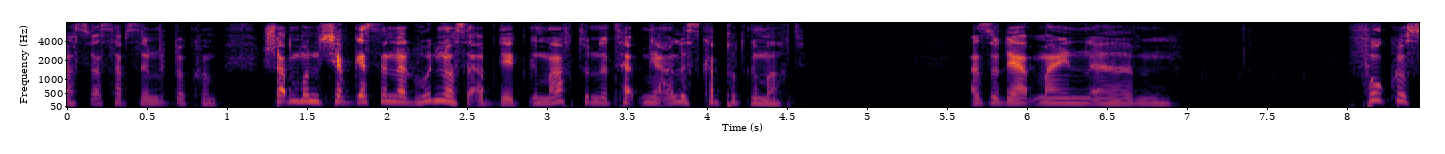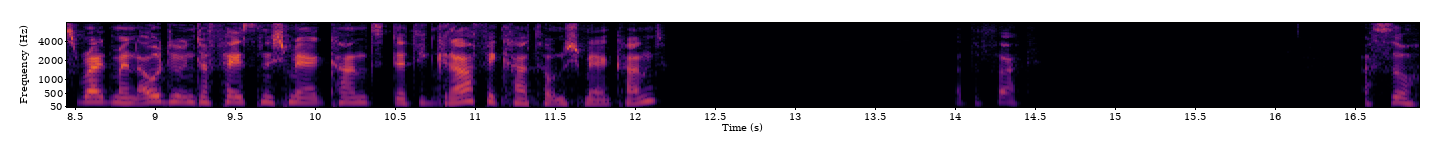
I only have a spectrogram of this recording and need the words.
Was, was ihr denn mitbekommen? Schattenbund, ich habe gestern das Windows-Update gemacht und das hat mir alles kaputt gemacht. Also der hat mein ähm, Focusrite, mein Audio-Interface nicht mehr erkannt. Der hat die Grafikkarte auch nicht mehr erkannt. What the fuck? Ach so.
